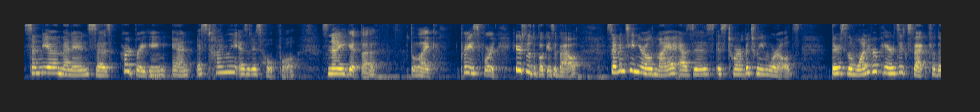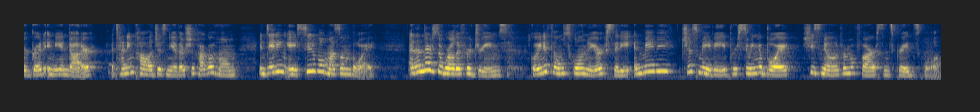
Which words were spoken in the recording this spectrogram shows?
Sandhya Menon says heartbreaking and as timely as it is hopeful. So now you get the the like praise for it. Here's what the book is about. 17-year-old Maya Aziz is torn between worlds. There's the one her parents expect for their good Indian daughter, attending colleges near their Chicago home, and dating a suitable Muslim boy. And then there's the world of her dreams, going to film school in New York City, and maybe, just maybe, pursuing a boy she's known from afar since grade school.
